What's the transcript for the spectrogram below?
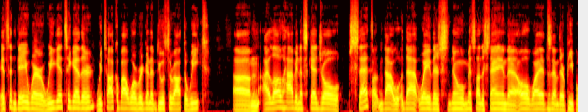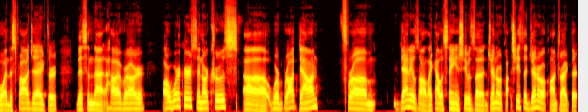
It's a day where we get together, we talk about what we're gonna do throughout the week um, I love having a schedule set. That that way, there's no misunderstanding that oh, why isn't there people in this project or this and that. However, our our workers and our crews uh, were brought down from Daniel's on. Like I was saying, she was a general. She's a general contractor,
